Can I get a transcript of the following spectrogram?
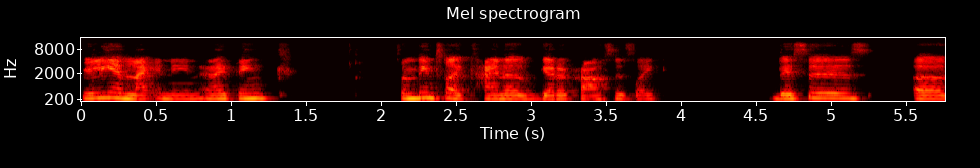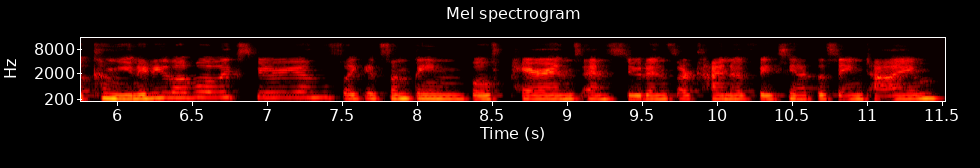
really enlightening and i think something to like kind of get across is like this is a community level experience. Like it's something both parents and students are kind of facing at the same time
